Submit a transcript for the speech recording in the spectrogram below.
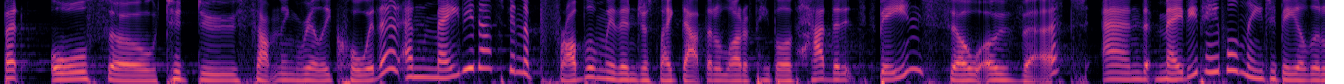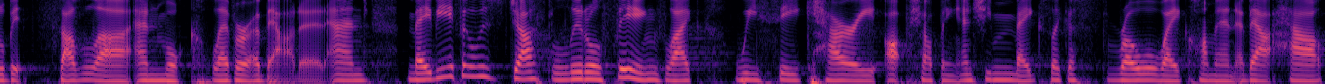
but also to do something really cool with it. And maybe that's been the problem with and just like that, that a lot of people have had, that it's been so overt. And maybe people need to be a little bit subtler and more clever about it. And maybe if it was just little things like we see Carrie up shopping and she makes like a throwaway comment about how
